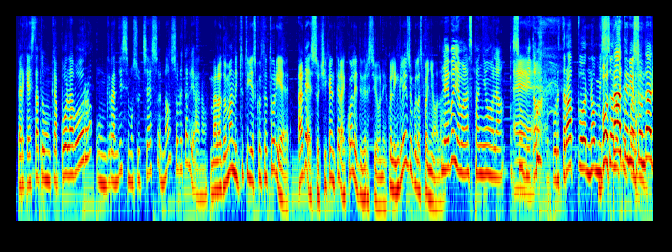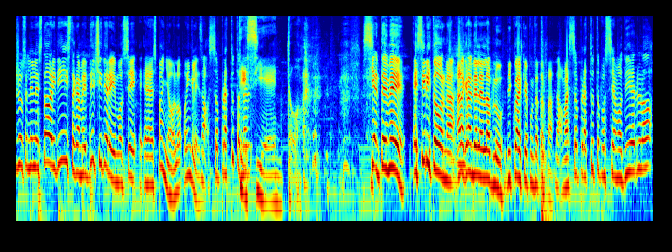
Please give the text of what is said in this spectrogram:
perché è stato un capolavoro, un grandissimo successo, non solo italiano. Ma la domanda di tutti gli ascoltatori è: adesso ci canterai quale versione? Quella inglese o quella spagnola? Noi vogliamo la spagnola, subito. Eh, purtroppo non mi sono Votate nel sondaggio nelle storie di Instagram e decideremo se è spagnolo o inglese. No, soprattutto Te nel... siento. Siente me! E si ritorna alla grande Lella Blu di qualche puntata fa. No, ma soprattutto possiamo dirlo,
